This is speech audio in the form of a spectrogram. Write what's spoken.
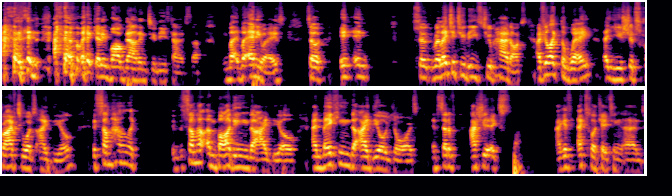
and getting bogged down into these kind of stuff. But but anyways, so in in so related to these two paradoxes, I feel like the way that you should strive towards ideal is somehow like somehow embodying the ideal and making the ideal yours instead of actually ex- I guess explicating and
